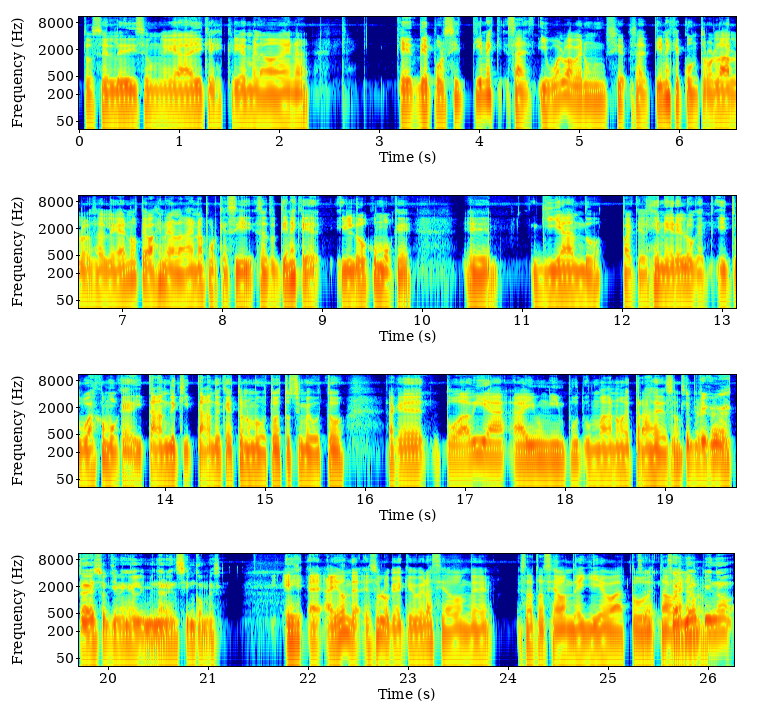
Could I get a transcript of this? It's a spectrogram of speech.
entonces él le dice a un AI que escríbeme la vaina. Que de por sí tienes que, o sea, igual va a haber un cierto, o sea, tienes que controlarlo, o sea, el AI no te va a generar la vaina porque sí, o sea, tú tienes que irlo como que eh, guiando para que él genere lo que, y tú vas como que editando y quitando, y que esto no me gustó, esto sí me gustó. O sea, que todavía hay un input humano detrás de eso. Sí, pero yo creo que hasta eso quieren eliminar en cinco meses. Es- eh, ahí donde, eso es lo que hay que ver hacia dónde, exacto, hacia dónde lleva toda o sea, esta o sea, vaina. yo ¿no? opino,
